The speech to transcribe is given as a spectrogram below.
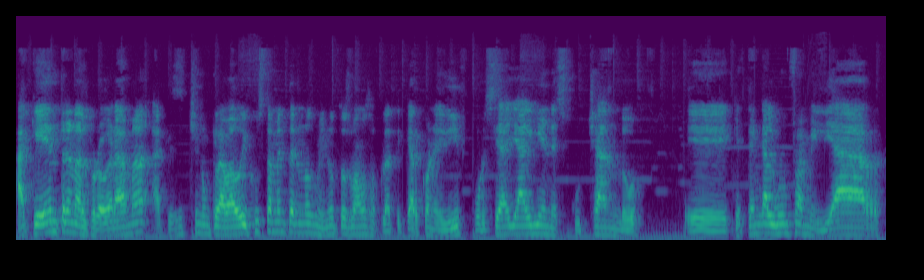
a que entren al programa, a que se echen un clavado y justamente en unos minutos vamos a platicar con Edith por si hay alguien escuchando eh, que tenga algún familiar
